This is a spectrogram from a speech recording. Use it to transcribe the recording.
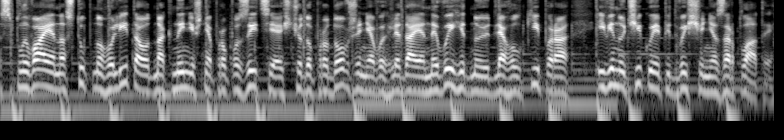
спливає наступного літа, однак нинішня пропозиція щодо продовження виглядає невигідною для голкіпера, і він очікує підвищення зарплати.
